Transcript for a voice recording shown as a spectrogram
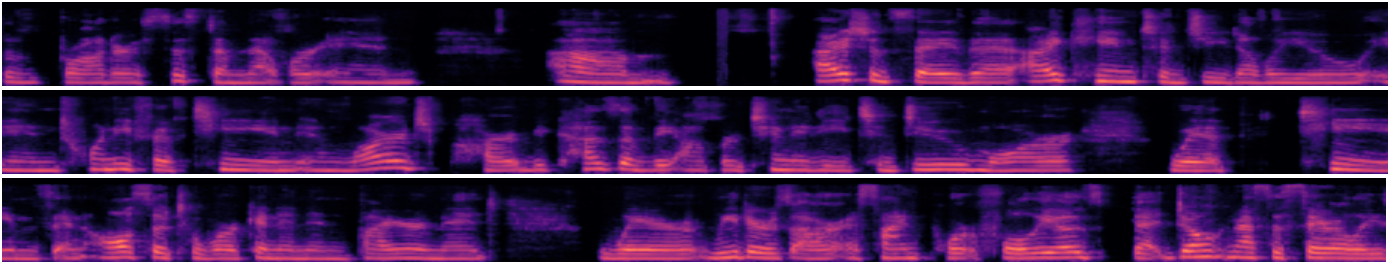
the broader system that we're in. Um, I should say that I came to GW in 2015 in large part because of the opportunity to do more with teams and also to work in an environment where leaders are assigned portfolios that don't necessarily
